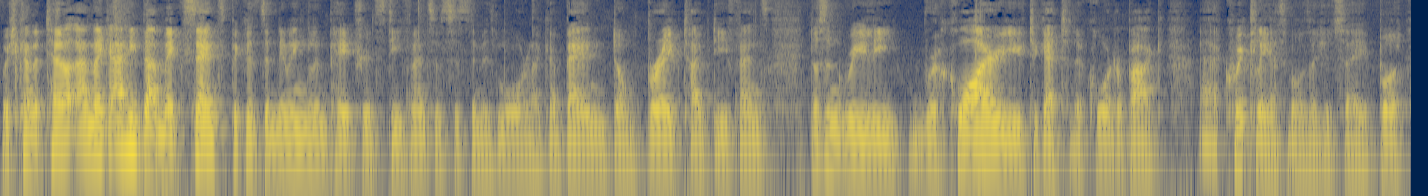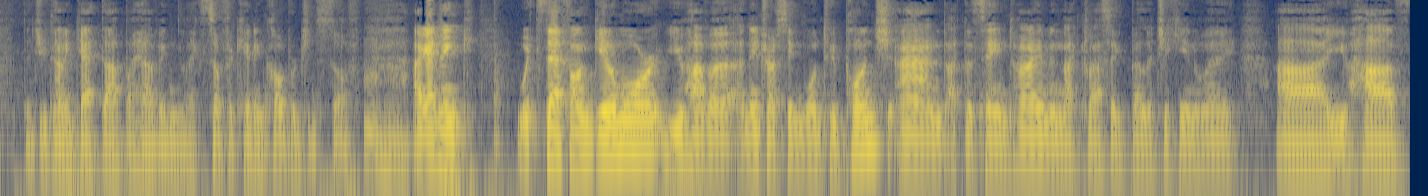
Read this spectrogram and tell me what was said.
which kind of tell. And like I think that makes sense because the New England Patriots defensive system is more like a bend don't break type defense. Doesn't really require you to get to the quarterback uh, quickly, I suppose I should say, but that you kind of get that by having like suffocating coverage and stuff. Like I think with Stephon Gilmore, you have a, an interesting one-two punch, and at the same time, in that classic Belichickian way, uh, you have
